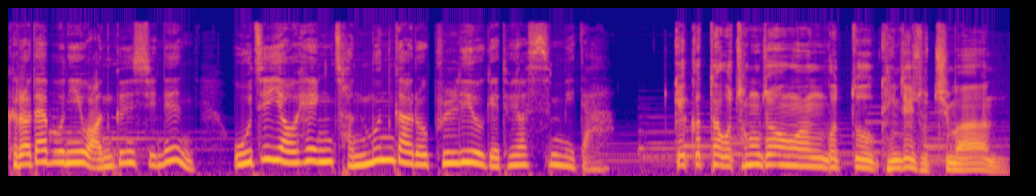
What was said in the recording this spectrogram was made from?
그러다 보니 원근 씨는 오지 여행 전문가로 불리우게 되었습니다. 깨끗하고 청정한 것도 굉장히 좋지만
